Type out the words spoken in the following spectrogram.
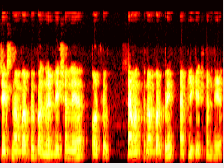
सिक्स नंबर पे प्रेजेंटेशन लेयर और फिर सेवंथ नंबर पे एप्लीकेशन लेयर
